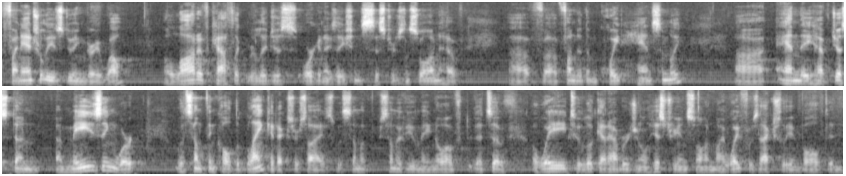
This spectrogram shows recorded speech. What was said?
financially, it's doing very well. A lot of Catholic religious organizations, sisters, and so on, have, have uh, funded them quite handsomely. Uh, and they have just done amazing work with something called the blanket exercise, which some of, some of you may know of. It's a, a way to look at Aboriginal history and so on. My wife was actually involved in,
